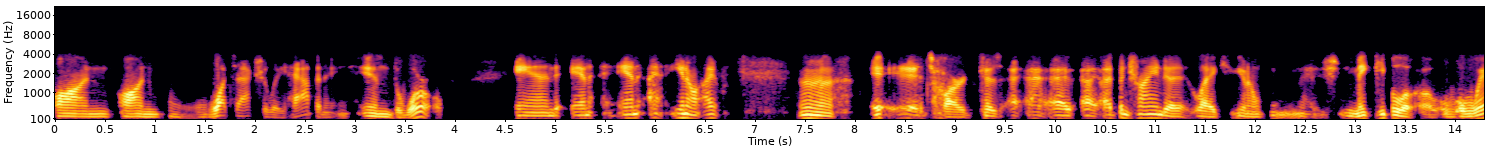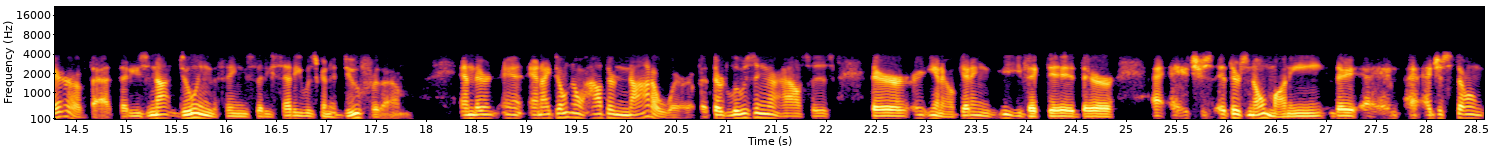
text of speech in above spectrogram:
on on what's actually happening in the world. And and and you know, I uh, it, it's hard because I, I, I I've been trying to like you know make people aware of that that he's not doing the things that he said he was going to do for them, and they're and, and I don't know how they're not aware of it. They're losing their houses. They're you know getting evicted. They're I, it's just it, there's no money. They I, I just don't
